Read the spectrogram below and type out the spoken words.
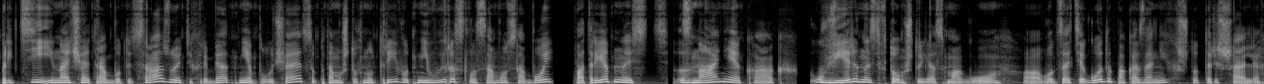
прийти и начать работать сразу этих ребят не получается, потому что внутри вот не выросла, само собой, потребность, знание как уверенность в том, что я смогу а, вот за те годы, пока за них что-то решали.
